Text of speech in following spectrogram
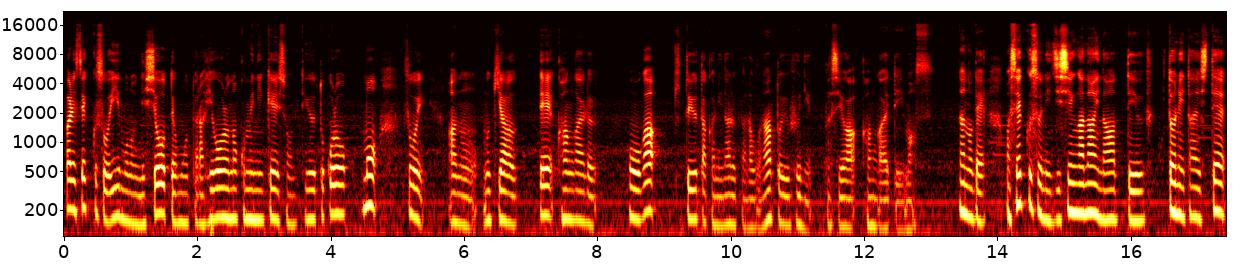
ぱりセックスをいいものにしようって思ったら日頃のコミュニケーションっていうところもすごいあの向き合うって考える方がきっと豊かになるだろうなというふうに私は考えています。なので、まあ、セックスに自信がないなっていう人に対して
